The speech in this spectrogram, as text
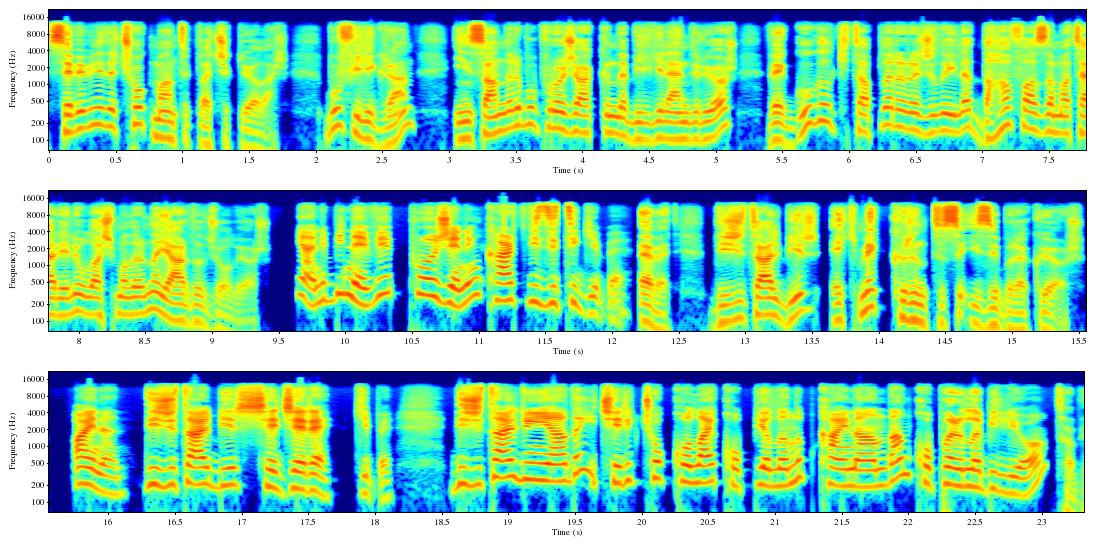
Sebebini de çok mantıklı açıklıyorlar. Bu filigran, insanları bu proje hakkında bilgilendiriyor ve Google kitaplar aracılığıyla daha fazla materyale ulaşmalarına yardımcı oluyor. Yani bir nevi projenin kart viziti gibi. Evet, dijital bir ekmek kırıntısı izi bırakıyor. Aynen, dijital bir şecere gibi. Dijital dünyada içerik çok kolay kopyalanıp kaynağından koparılabiliyor. Tabii.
